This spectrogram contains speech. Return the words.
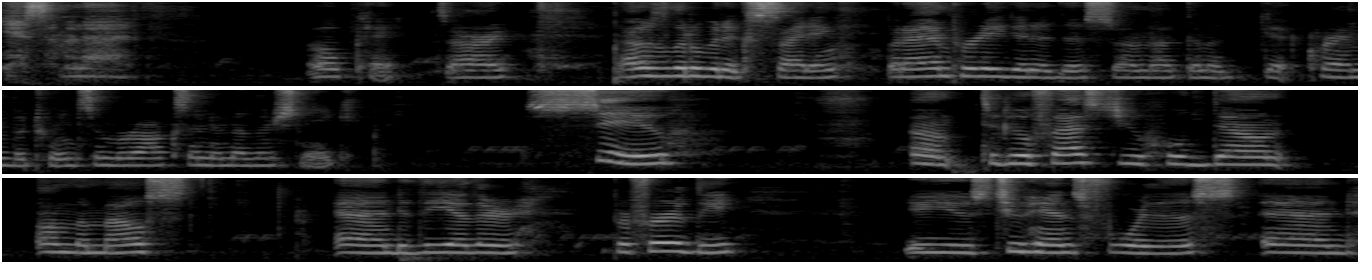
Yes, I'm alive. Okay, sorry. That was a little bit exciting, but I am pretty good at this, so I'm not gonna get crammed between some rocks and another snake. So, um, to go fast, you hold down on the mouse and the other, preferably, you use two hands for this, and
